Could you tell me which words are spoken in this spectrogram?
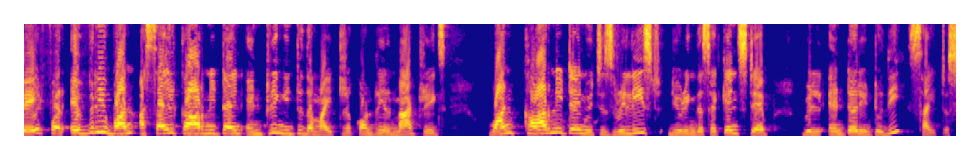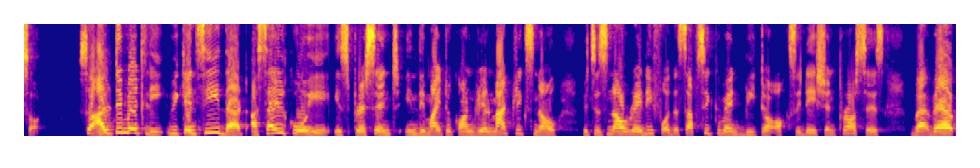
where for every one acyl carnitine entering into the mitochondrial matrix, one carnitine which is released during the second step will enter into the cytosol. So ultimately, we can see that acyl-CoA is present in the mitochondrial matrix now, which is now ready for the subsequent beta oxidation process by, where,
